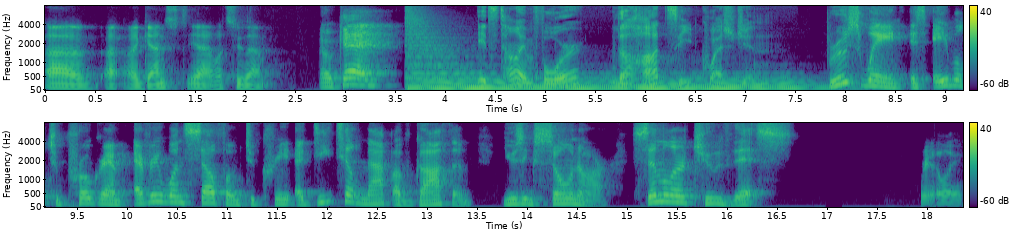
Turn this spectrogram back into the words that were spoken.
Uh, uh, against? Yeah, let's do that. Okay. It's time for the hot seat question. Bruce Wayne is able to program everyone's cell phone to create a detailed map of Gotham using sonar, similar to this. Really?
